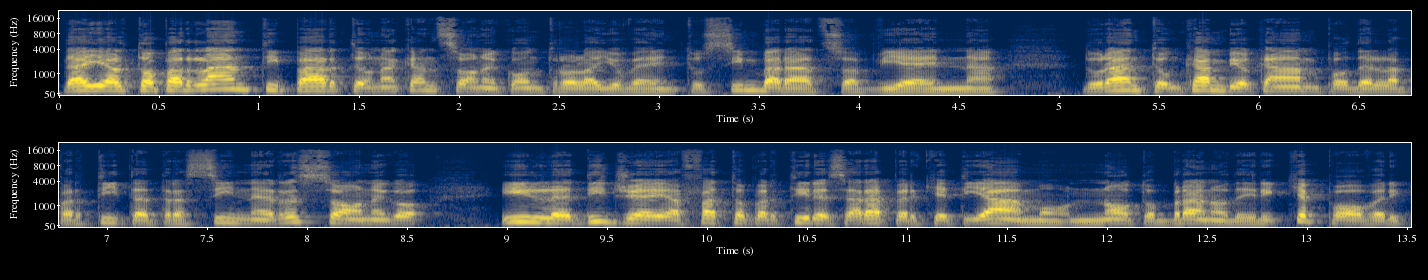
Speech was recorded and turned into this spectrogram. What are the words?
Dagli altoparlanti parte una canzone contro la Juventus, imbarazzo a Vienna. Durante un cambio campo della partita tra Sinner e Sonego, il DJ ha fatto partire Sarà perché ti amo, noto brano dei ricchi e poveri,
